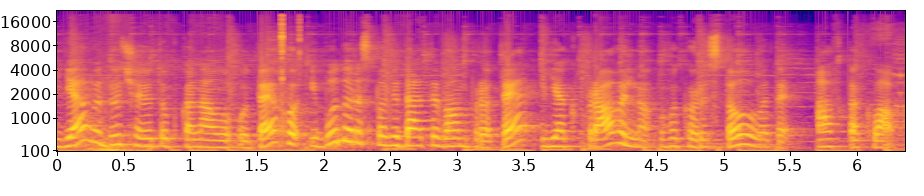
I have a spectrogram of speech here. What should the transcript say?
я ведуча ютуб каналу Утехо і буду розповідати вам про те, як правильно використовувати автоклав.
